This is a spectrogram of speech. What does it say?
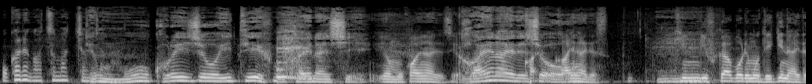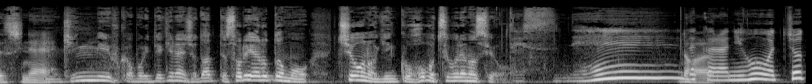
お金が集まっちゃうんじゃない？でももうこれ以上 ETF も買えないし、いや、もう買えないですよ、買えないでしょう。買えないです。金利深掘りもできないですしね。金利深掘りできないでしょ。だってそれやるともう、地方の銀行ほぼ潰れますよ。ですね。だから日本はちょっ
